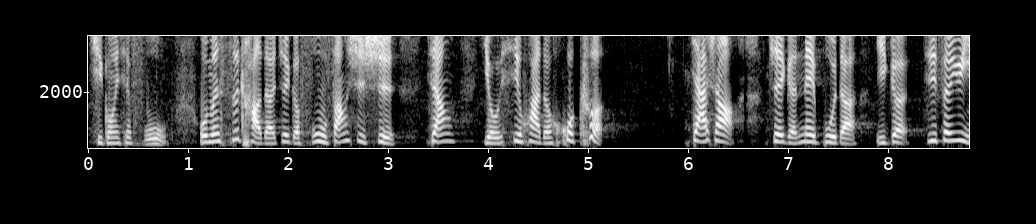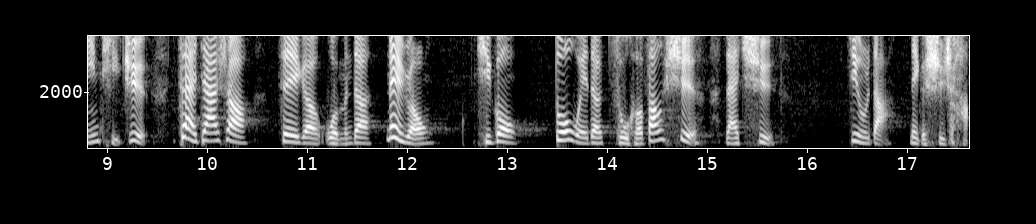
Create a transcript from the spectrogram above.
提供一些服务。我们思考的这个服务方式是将游戏化的获客。加上这个内部的一个积分运营体制，再加上这个我们的内容，提供多维的组合方式来去进入到那个市场。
